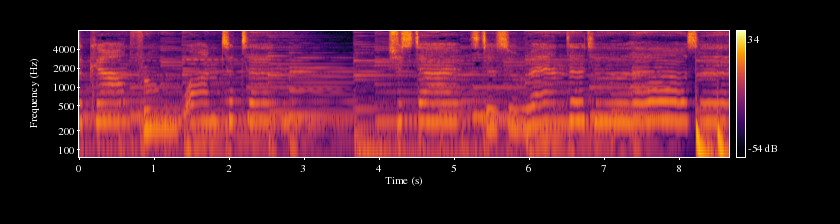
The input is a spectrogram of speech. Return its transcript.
a count from one to ten. She starts to surrender to herself.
